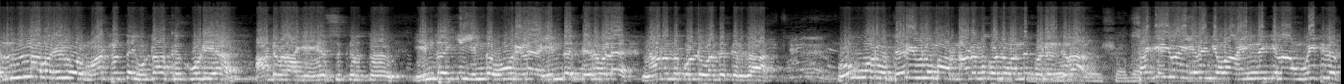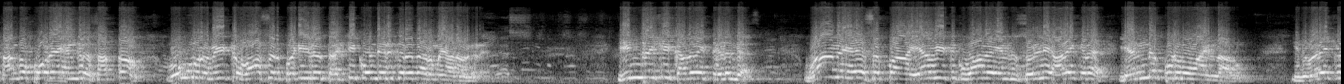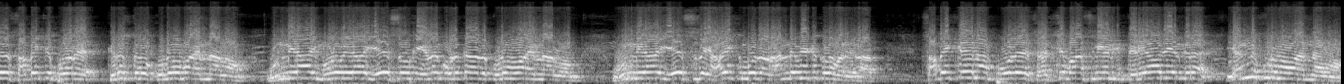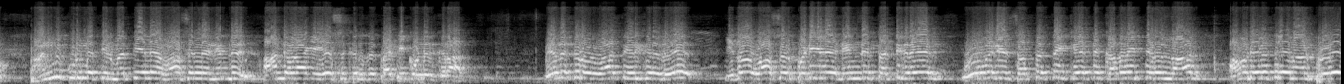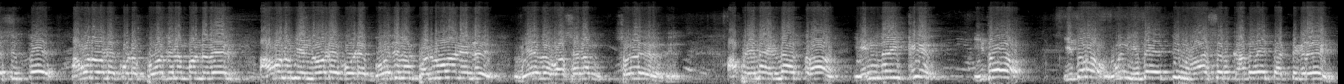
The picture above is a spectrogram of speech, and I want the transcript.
எல்லா வகையிலும் ஒரு மாற்றத்தை உண்டாக்கக்கூடிய ஆண்டவராகிய இயேசு கிறிஸ்து இன்றைக்கு இந்த ஊரில இந்த தெருவில் நடந்து கொண்டு வந்திருக்கிறார் ஒவ்வொரு தெருவிலும் அவர் நடந்து கொண்டு வந்து கொண்டிருக்கிறார். சகைவை இறங்கி வா இன்னைக்கு நான் வீட்டில் தங்க போறேன் என்ற சத்தம் ஒவ்வொரு வீட்டு வாசல் படியிலும் தட்டி கொண்டு இருக்கிறது அருமையானவர்களே. இன்றைக்கு கதவை தெடுங்க. வாங்க ஏசப்பா என் வீட்டுக்கு வாங்க என்று சொல்லி அழைக்கிற எந்த குடும்பமா இருந்தாலும் இதுவரைக்கும் சபைக்கு போற கிறிஸ்தவ குடும்பமா இருந்தாலும் உண்மையாய் முழுமையாய் இயேசுக்கு இடம் கொடுக்காத குடும்பமா இருந்தாலும் உண்மையாய் இயேசுவை அழைக்கும் போது அவர் அந்த வீட்டுக்குள்ள வருகிறார். சபைக்கே நான் போல சர்ச்சு வாசனை எனக்கு தெரியாது என்கிற என்ன குடும்பமா இருந்தாலும் அந்த குடும்பத்தின் மத்தியில வாசல்ல நின்று ஆண்டவராக இயேசு கிறிஸ்து தட்டிக் கொண்டிருக்கிறார். வேதத்தில் ஒரு வார்த்தை இருக்கிறது இதோ வாசல் படியிலே நின்று தட்டுகிறேன். ஒருவரின் சத்தத்தை கேட்டு கதவை திறந்தால் அவனிடத்திலே நான் பிரவேசித்து அவனோட கூட போஜனம் பண்ணுவேன். அவனும் என்னோட கூட போஜனம் பண்ணுவான் என்று வேத வசனம் சொல்லுகிறது. அப்படின்னா என்ன அர்த்தம்? இன்றைக்கு இதோ இதோ உன் இதயத்தின் வாசல் கதவை தட்டுகிறேன்.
